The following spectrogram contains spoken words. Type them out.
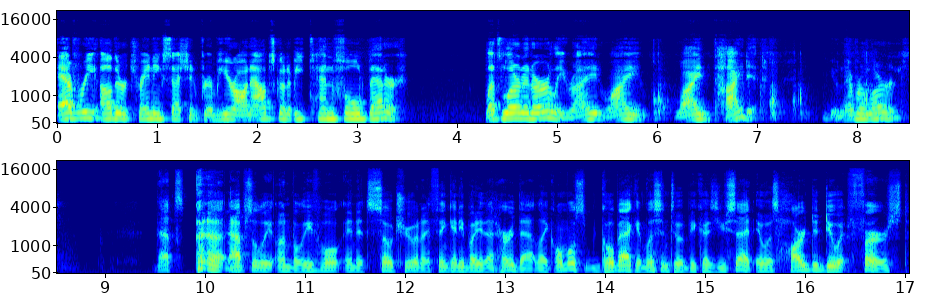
every other training session from here on out is going to be tenfold better. Let's learn it early, right? Why, why hide it? You'll never learn. That's absolutely unbelievable. And it's so true. And I think anybody that heard that, like almost go back and listen to it because you said it was hard to do it first,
